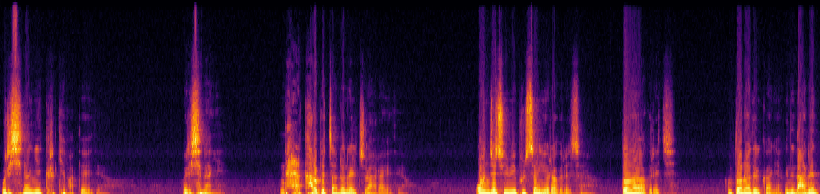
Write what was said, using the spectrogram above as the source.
우리 신앙이 그렇게 바뀌어야 돼요. 우리 신앙이 날카롭게 잘라낼 줄 알아야 돼요. 언제 주님이 불쌍히 여라 그랬어요? 떠나라 그랬지. 그럼 떠나야 될 거 아니야. 근데 나는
